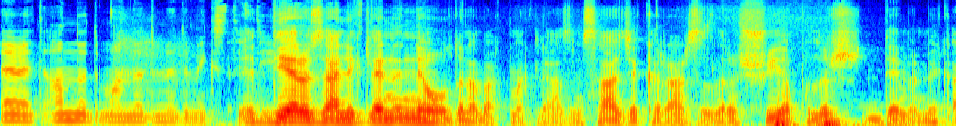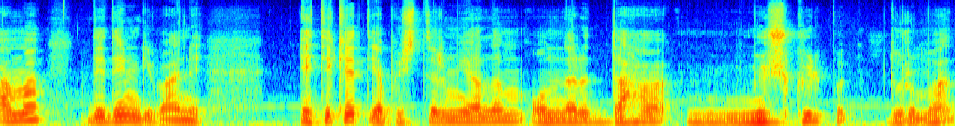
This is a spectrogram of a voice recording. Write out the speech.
Evet anladım anladım ne demek E, istediğini. Diğer özelliklerinin ne olduğuna bakmak lazım. Sadece kararsızlara şu yapılır dememek ama dediğim gibi hani etiket yapıştırmayalım onları daha müşkül duruma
